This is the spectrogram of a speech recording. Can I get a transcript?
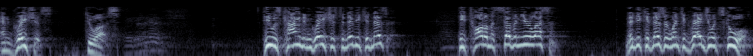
and gracious to us. Amen. He was kind and gracious to Nebuchadnezzar. He taught him a seven year lesson. Nebuchadnezzar went to graduate school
